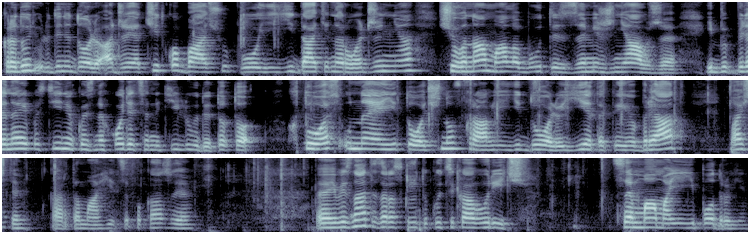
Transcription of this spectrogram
Крадуть у людини долю, адже я чітко бачу по її даті народження, що вона мала бути заміжня вже, і біля неї постійно якось знаходяться не ті люди. Тобто хтось у неї точно вкрав її долю. Є такий обряд. Бачите, карта магії це показує. Е, І ви знаєте, зараз скажу таку цікаву річ. Це мама її подруги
